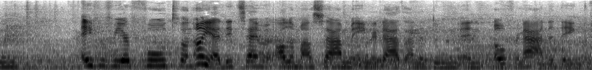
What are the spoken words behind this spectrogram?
um, even weer voelt van, oh ja, dit zijn we allemaal samen inderdaad aan het doen en over na aan het denken.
